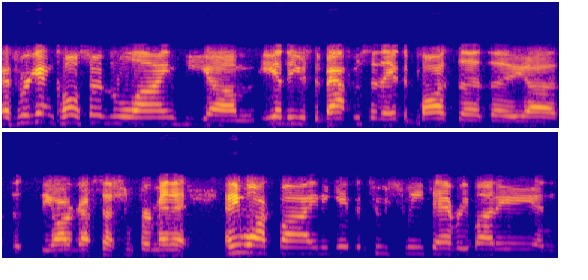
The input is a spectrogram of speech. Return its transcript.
as we're getting closer to the line, he um, he had to use the bathroom, so they had to pause the the, uh, the the autograph session for a minute. And he walked by and he gave the Too Sweet to everybody, and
